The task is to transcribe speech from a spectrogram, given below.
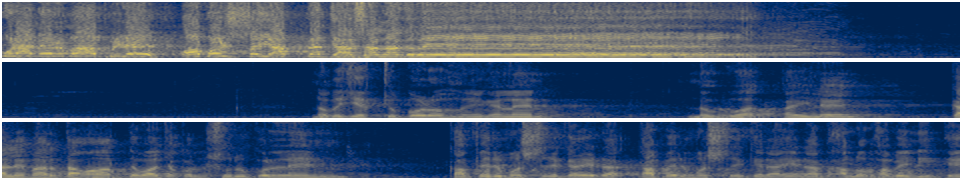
কোরআনের মাহফিলে অবশ্যই আপনাকে আশা লাগবে। নবীজি একটু বড় হয়ে গেলেন, নবুয়াত পাইলেন, কালেমার দাওয়াত দেওয়া যখন শুরু করলেন, কাফের মোশরেকেরা এটা কাফের মোশরেকেরা এরা ভালোভাবে নিতে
